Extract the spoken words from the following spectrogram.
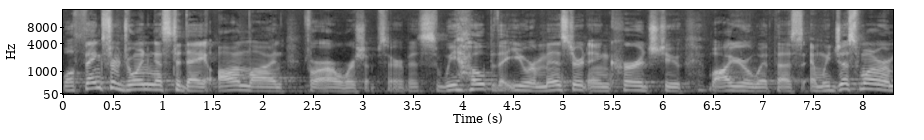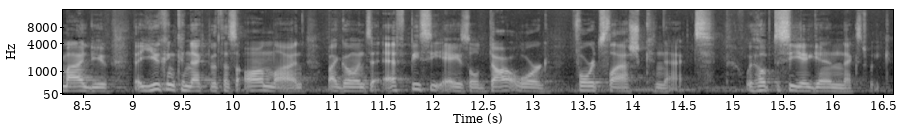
Well, thanks for joining us today online for our worship service. We hope that you were ministered and encouraged to while you're with us. And we just want to remind you that you can connect with us online by going to fbcazle.org forward slash connect. We hope to see you again next week.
